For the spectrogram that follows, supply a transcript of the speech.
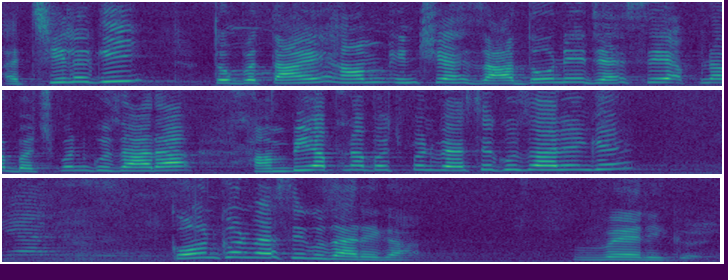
اچھی لگی۔ تو بتائیں ہم ان شہزادوں نے جیسے اپنا بچپن گزارا، ہم بھی اپنا بچپن ویسے گزاریں گے؟ کون کون ویسے گزارے گا؟ ویری گڈ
